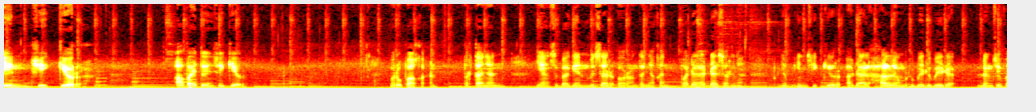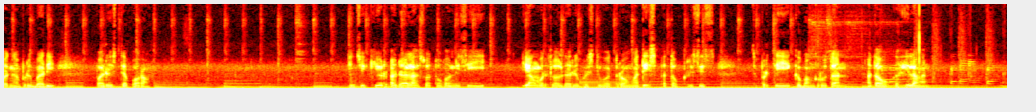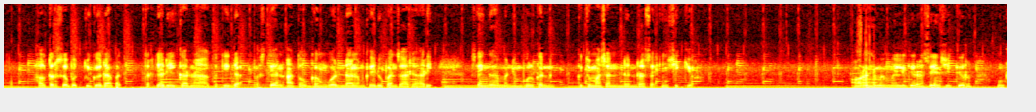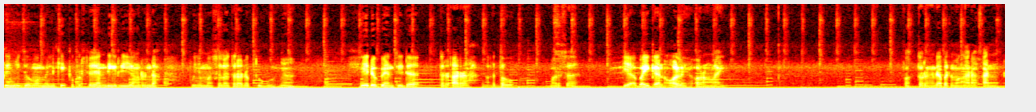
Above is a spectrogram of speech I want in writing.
Insecure Apa itu insecure? Merupakan pertanyaan yang sebagian besar orang tanyakan Pada dasarnya, penyebab insecure adalah hal yang berbeda-beda dan sifatnya pribadi pada setiap orang Insecure adalah suatu kondisi yang berasal dari peristiwa traumatis atau krisis seperti kebangkrutan atau kehilangan. Hal tersebut juga dapat terjadi karena ketidakpastian atau gangguan dalam kehidupan sehari-hari, sehingga menimbulkan kecemasan dan rasa insecure. Orang yang memiliki rasa insecure mungkin juga memiliki kepercayaan diri yang rendah, punya masalah terhadap tubuhnya, hidup yang tidak terarah, atau merasa diabaikan oleh orang lain. Faktor yang dapat mengarahkan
